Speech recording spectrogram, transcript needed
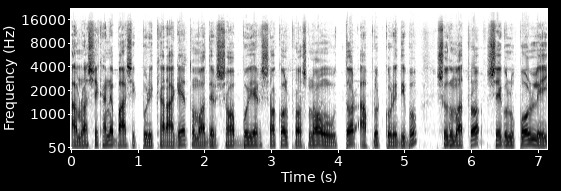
আমরা সেখানে বার্ষিক পরীক্ষার আগে তোমাদের সব বইয়ের সকল প্রশ্ন ও উত্তর আপলোড করে দিব। শুধুমাত্র সেগুলো পড়লেই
